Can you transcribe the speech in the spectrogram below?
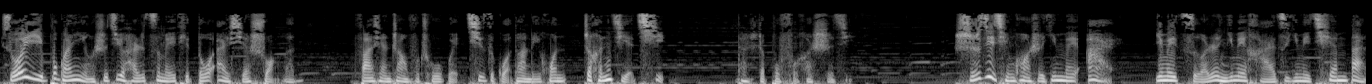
所以，不管影视剧还是自媒体，都爱写爽文。发现丈夫出轨，妻子果断离婚，这很解气，但是这不符合实际。实际情况是因为爱，因为责任，因为孩子，因为牵绊，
